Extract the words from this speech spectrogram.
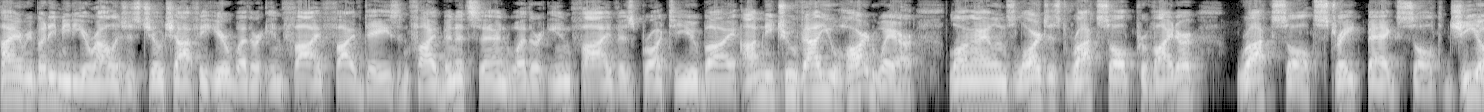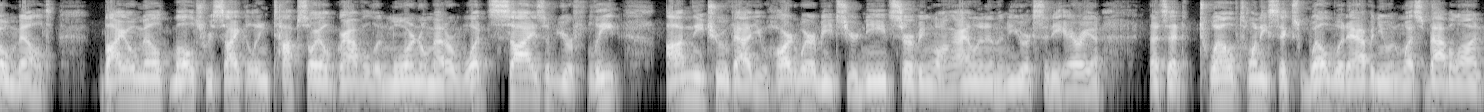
Hi, everybody. Meteorologist Joe Cioffi here. Weather in five, five days and five minutes. And Weather in five is brought to you by Omni True Value Hardware, Long Island's largest rock salt provider. Rock salt, straight bag salt, geomelt, biomelt, mulch, recycling, topsoil, gravel, and more. No matter what size of your fleet, Omni True Value Hardware meets your needs, serving Long Island and the New York City area. That's at 1226 Wellwood Avenue in West Babylon.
